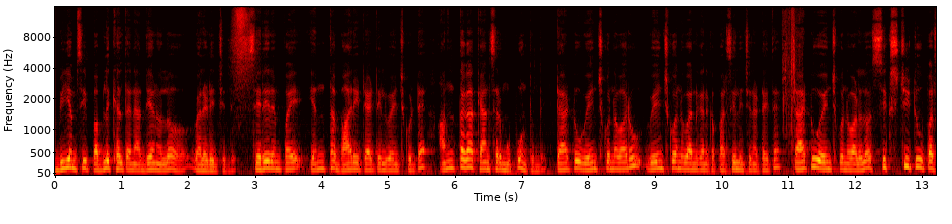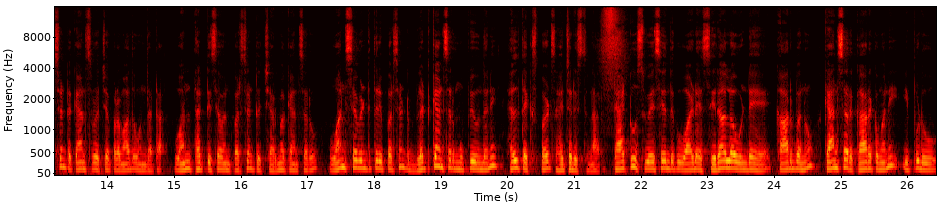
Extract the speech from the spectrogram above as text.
బిఎంసి పబ్లిక్ హెల్త్ అనే అధ్యయనంలో వెల్లడించింది. శరీరంపై ఎంత భారీ టాటూలు వేయించుకుంటే అంతగా క్యాన్సర్ ముప్పు ఉంటుంది. టాటూ వేయించుకున్న వారు వేయించుకోని వారిని కనుక పరిశీలించినట్టయితే టాటూ వేయించుకున్న వాళ్ళలో సిక్స్టీ టూ పర్సెంట్ క్యాన్సర్ వచ్చే ప్రమాదం ఉందట. వన్ థర్టీ సెవెన్ పర్సెంట్ చర్మ cancer one seventy three percent blood cancer ముప్పి ఉందని హెల్త్ ఎక్స్పర్ట్స్ హెచ్చరిస్తున్నారు. టాటూస్ వేసేందుకు వాడే సిరాలో ఉండే కార్బను క్యాన్సర్ కారకమని ఇప్పుడు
